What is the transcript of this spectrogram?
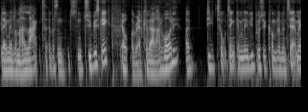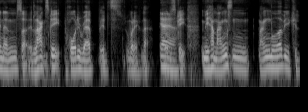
black metal er meget langt, eller sådan, sådan typisk, ikke? Jo. Og rap kan være ret hurtigt, og de to ting kan man lige pludselig komplementere med hinanden, så et langt skrig, hurtig rap, et whatever, ja, ja. skrig. Men vi har mange sådan mange måder, vi kan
